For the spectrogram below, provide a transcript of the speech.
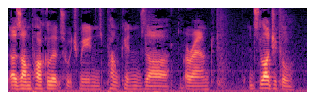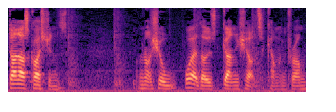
a zompocalypse, which means pumpkins are around. It's logical. Don't ask questions. I'm not sure where those gunshots are coming from,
